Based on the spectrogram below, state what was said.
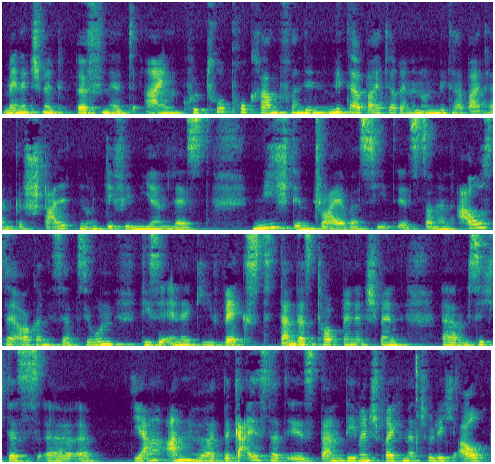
Management öffnet, ein Kulturprogramm von den Mitarbeiterinnen und Mitarbeitern gestalten und definieren lässt, nicht im Driver Seat ist, sondern aus der Organisation diese Energie wächst, dann das Top-Management ähm, sich das äh, äh, ja anhört, begeistert ist, dann dementsprechend natürlich auch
